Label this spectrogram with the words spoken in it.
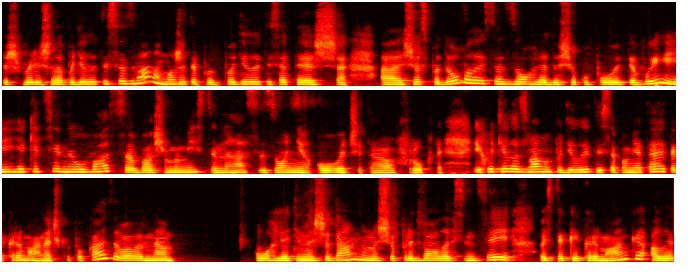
Тож вирішила поділитися з вами. Можете поділитися теж, е, що сподобалося з огляду, що купуєте ви, і які ціни у вас в вашому місті на сезонні овочі та фрукти. І хотіла з вами поділитися, пам'ятаєте, креманочки показувала на огляді нещодавньому, що придбала в сінцеї ось такі креманки, але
